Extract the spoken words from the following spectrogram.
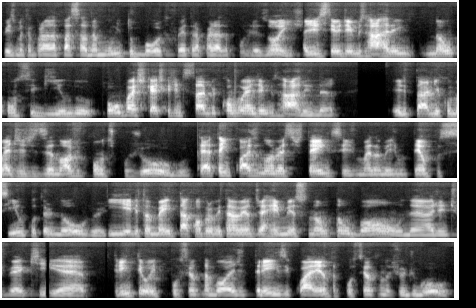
Fez uma temporada passada muito boa, que foi atrapalhada por lesões. A gente tem o James Harden não conseguindo pôr o basquete que a gente sabe como é James Harden, né? Ele tá ali com média de 19 pontos por jogo, até tem quase 9 assistências, mas ao mesmo tempo 5 turnovers. E ele também tá com aproveitamento de arremesso não tão bom, né? A gente vê que é 38% na bola de 3 e 40% no field goal.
